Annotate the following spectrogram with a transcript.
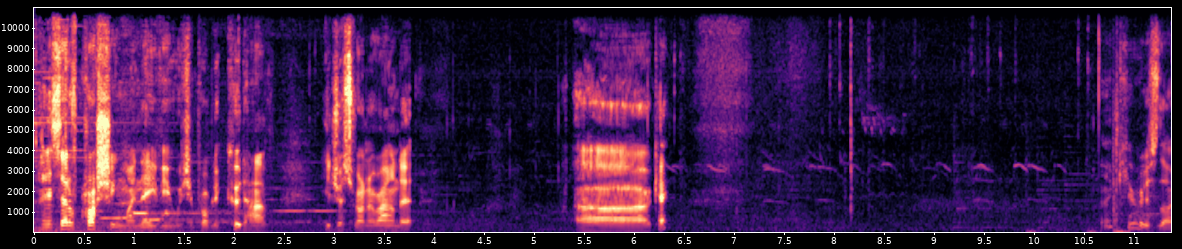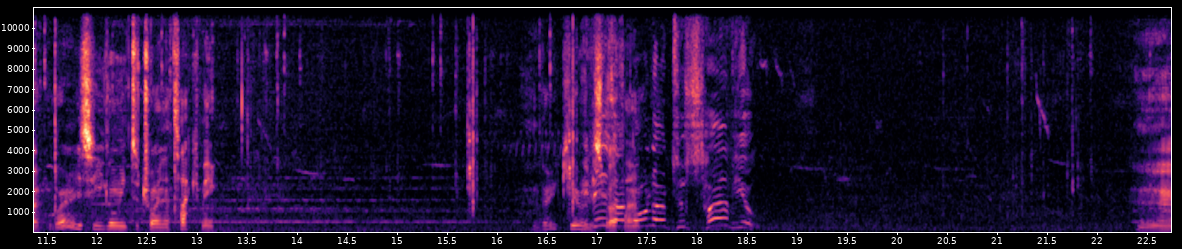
And instead of crushing my navy, which you probably could have, you just run around it. Uh, okay. I'm curious though, where is he going to try and attack me? I'm very curious about that. honor to serve you. Hmm.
